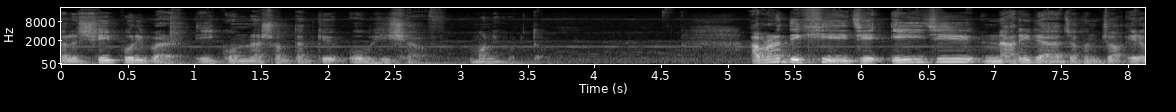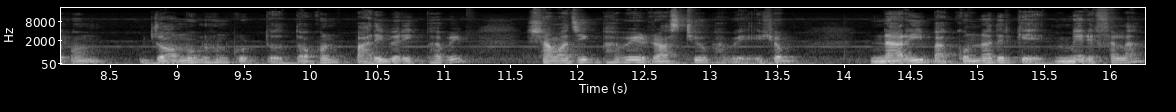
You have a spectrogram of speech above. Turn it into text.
তাহলে সেই পরিবার এই কন্যা সন্তানকে অভিশাপ মনে করত। আমরা দেখি যে এই যে নারীরা যখন এরকম জন্মগ্রহণ করত, তখন পারিবারিকভাবে, সামাজিকভাবে, রাষ্ট্রীয়ভাবে এসব নারী বা কন্যাদেরকে মেরে ফেলা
